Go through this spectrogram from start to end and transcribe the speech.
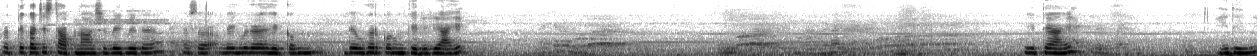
प्रत्येकाची स्थापना अशी वेगवेगळ्या असं वेगवेगळं हे करून देवघर करून केलेली आहे. आहे. ही देवी.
